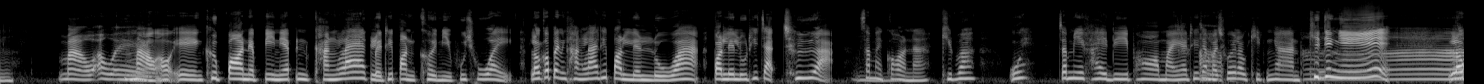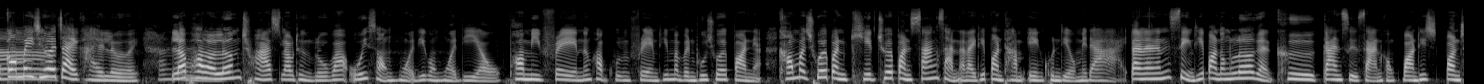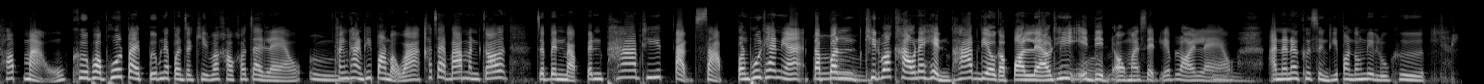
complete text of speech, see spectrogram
เหมาเอาเองเหมาเอาเอง คือปอนเนี่ยปีเนี้ยเป็นครั้งแรกเลยที่ปอนเคยมีผู้ช่วย แล้วก็เป็นครั้งแรกที่ปอนเรียนรู้ว่า ปอนเรียนรู้ที่จะเชื่ออสมัยก่อนนะ คิดว่า อุ้ย จะมีใครดีพอไหมอะที่จะมาช่วยเราคิดงาน คิดอย่างนี้อ่าแล้วก็ไม่เชื่อใจใครเลยอ่าแล้วพอเราเริ่ม trust เราถึงรู้ว่าอุ้ยสองหัวดีกว่าหัวเดียว พอมีเฟรมต้องขอบคุณเฟรมที่มาเป็นผู้ช่วยปอนเนี่ยเขามาช่วยปอนคิดช่วยปอนสร้างสรรค์อะไรที่ปอนทำเองคนเดียวไม่ได้ แต่ดังนั้นสิ่งที่ปอนต้องเลิกเนี่ยคือการสื่อสารของปอนที่ปอนชอบเหมา คือพอพูดไปปุ๊บเนี่ยปอนจะคิดว่าเขาเข้าใจแล้วอืมทั้งทางๆที่ปอนบอกว่าเข้าใจบ้างมันก็จะเป็นแบบเป็นภาพที่ตัดสับปอนพูดแค่เนี้ยแต่ปอนอืมคิดว่าเขาเนี่ยเห็นภาพเดียวกับปอนแล้วที่อืมอิดิตออกมาเสร็จเรียบร้อยแล้วอืมอันนั้นนะคือสิ่งที่ปอนต้องเรียนรู้คือ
